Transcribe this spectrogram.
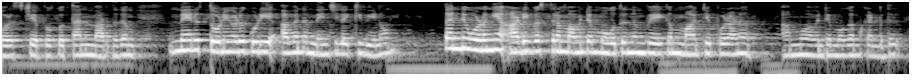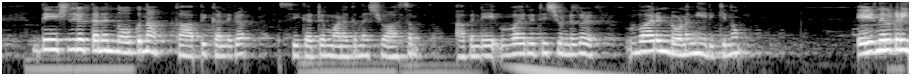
ഒരു സ്റ്റെപ്പ് കുത്താൻ മറന്നതും നേരെ തുണിയോട് കൂടി അവന്റെ നെഞ്ചിലേക്ക് വീണു. തന്റെ ഉണങ്ങിയ അടിവസ്ത്രം അവന്റെ മുഖത്തു നിന്നും വേഗം മാറ്റിയപ്പോഴാണ് അമ്മു അവന്റെ മുഖം കണ്ടത്. ദേഷ്യത്തിൽ തന്നെ നോക്കുന്ന കാപ്പി കണ്ണുകൾ സിഗരറ്റ് മണക്കുന്ന ശ്വാസം അവന്റെ വയലറ്റ് ചുണ്ടുകൾ വരണ്ടുണങ്ങിയിരിക്കുന്നു. എഴുന്നേൽക്കടി.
